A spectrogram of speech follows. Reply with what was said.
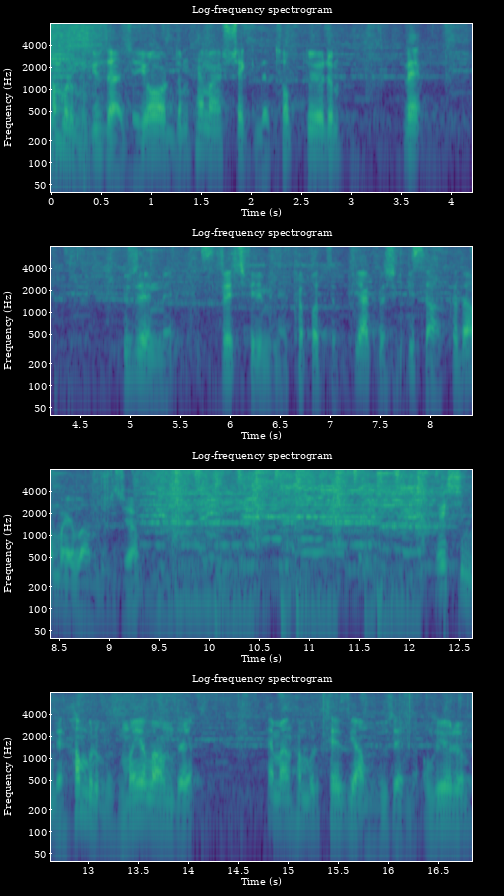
Hamurumu güzelce yoğurdum. Hemen şu şekilde topluyorum ve üzerini streç filmine kapatıp yaklaşık bir saat kadar mayalandıracağım. Ve şimdi hamurumuz mayalandı. Hemen hamuru tezgahımın üzerine alıyorum.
